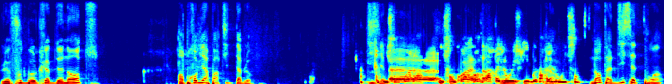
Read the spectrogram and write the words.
le Football Club de Nantes en première partie de tableau. Dixième. Ils font quoi là Euh, Ils font quoi Rappelle-nous rappelle où ils sont. Nantes a 17 points.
